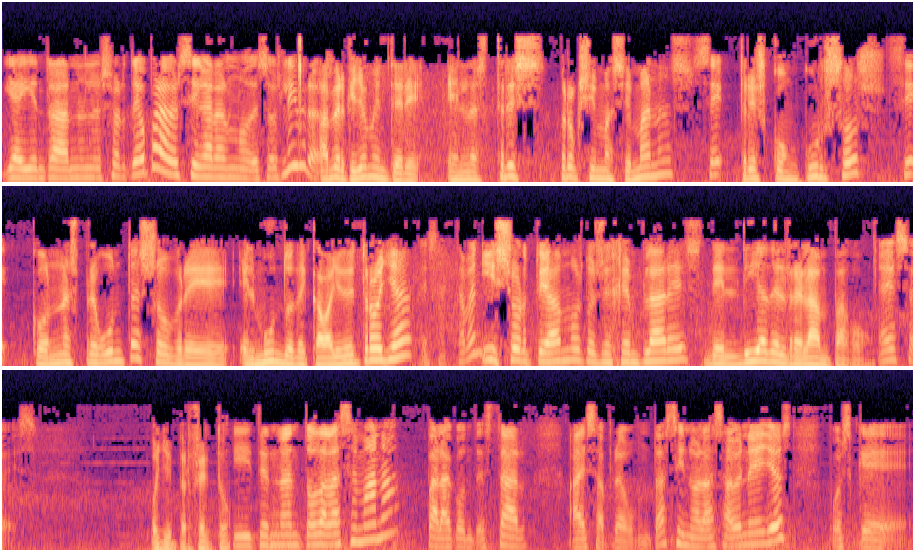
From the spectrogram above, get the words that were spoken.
y ahí entrarán en el sorteo para ver si ganan uno de esos libros. A ver, que yo me entere. En las tres próximas semanas, tres concursos con unas preguntas sobre el mundo de Caballo de Troya. Exactamente. Y sorteamos dos ejemplares del Día del Relámpago. Eso es. Oye, perfecto. Y tendrán toda la semana para contestar a esa pregunta. Si no la saben ellos, pues que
